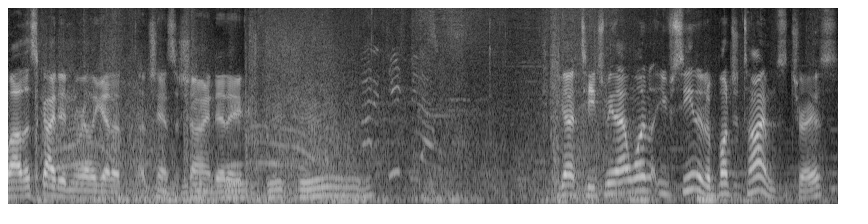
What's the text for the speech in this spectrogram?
Wow, this guy didn't really get a, a chance to shine, did he? You gotta teach me that one? You've seen it a bunch of times, Atreus.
